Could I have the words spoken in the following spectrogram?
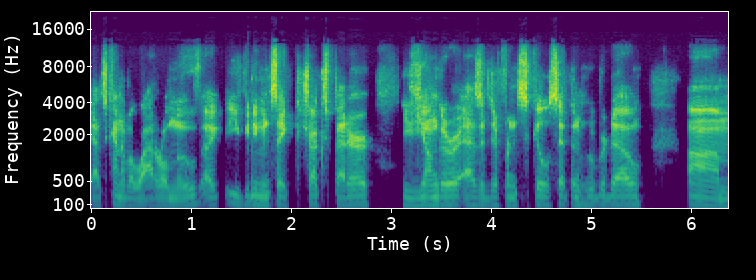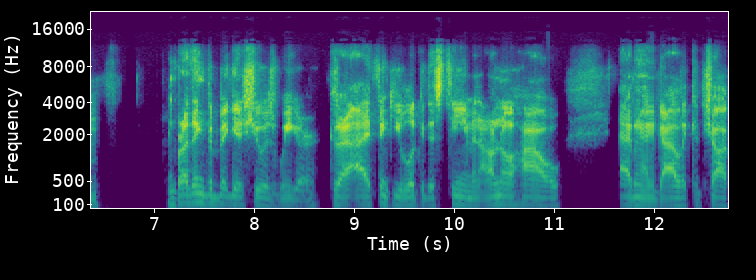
that's kind of a lateral move. Uh, you can even say Tkachuk's better. He's younger, has a different skill set than Huberdeau. Um, but I think the big issue is Weegar because I, I, think you look at this team and I don't know how adding a guy like Tkachuk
